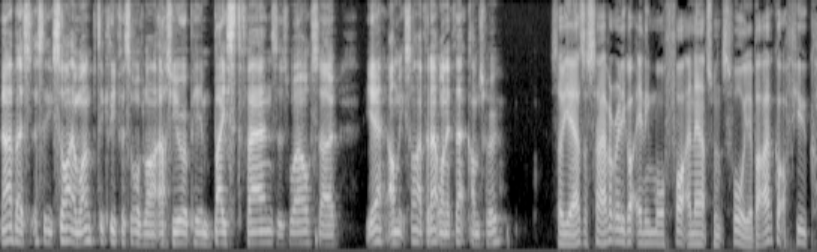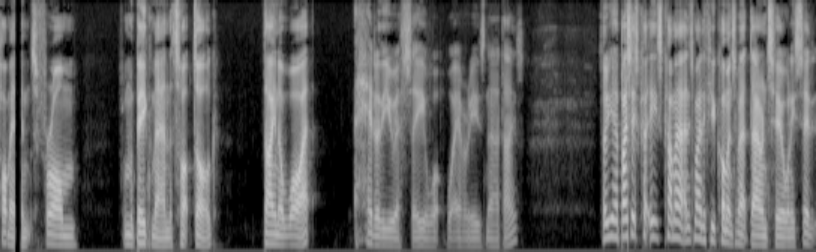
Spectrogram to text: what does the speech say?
No, but it's, it's an exciting one, particularly for sort of like us European-based fans as well. So yeah, I'm excited for that one if that comes through. So yeah, as I say, I haven't really got any more fight announcements for you, but I've got a few comments from from the big man, the top dog, Dana White, head of the UFC or what, whatever he is nowadays. So yeah, basically he's come out and he's made a few comments about Darren Till, and he said,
